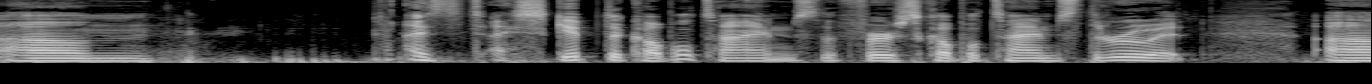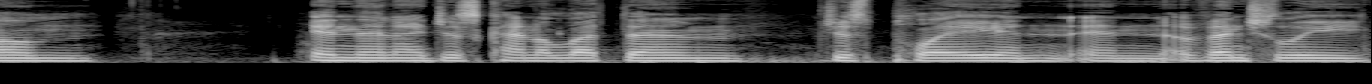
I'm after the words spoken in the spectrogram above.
Um, I, I skipped a couple times the first couple times through it, um, and then I just kind of let them just play, and and eventually,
